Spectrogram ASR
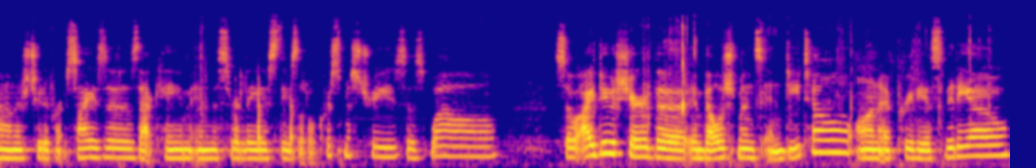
Um, there's two different sizes that came in this release. These little Christmas trees as well. So I do share the embellishments in detail on a previous video,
